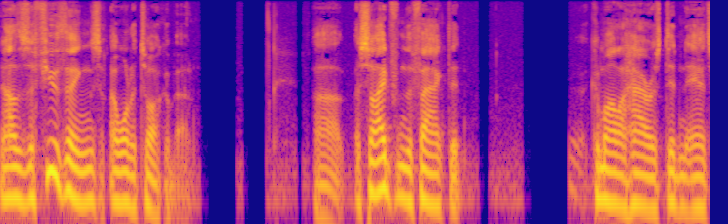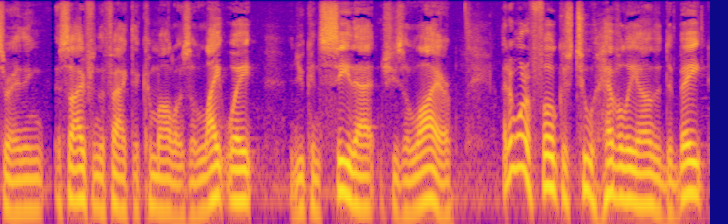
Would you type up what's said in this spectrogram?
Now, there's a few things I want to talk about. Uh, aside from the fact that Kamala Harris didn't answer anything, aside from the fact that Kamala is a lightweight, and you can see that she's a liar, I don't want to focus too heavily on the debate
